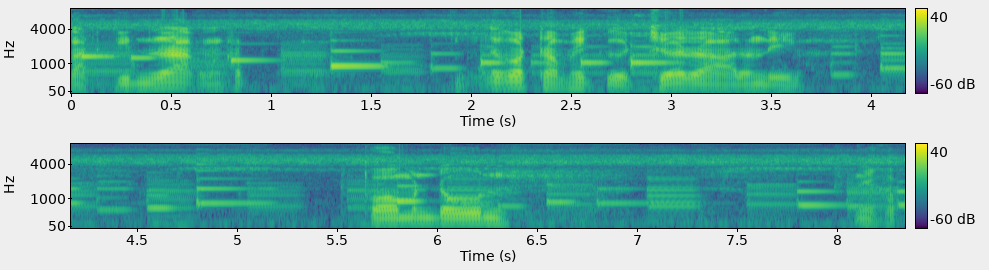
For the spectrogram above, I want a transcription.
กัดกินรากนะครับ แล้วก็ทำให้เกิดเชื้อรานั่นเอง พอมันโดนนี่ครับ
